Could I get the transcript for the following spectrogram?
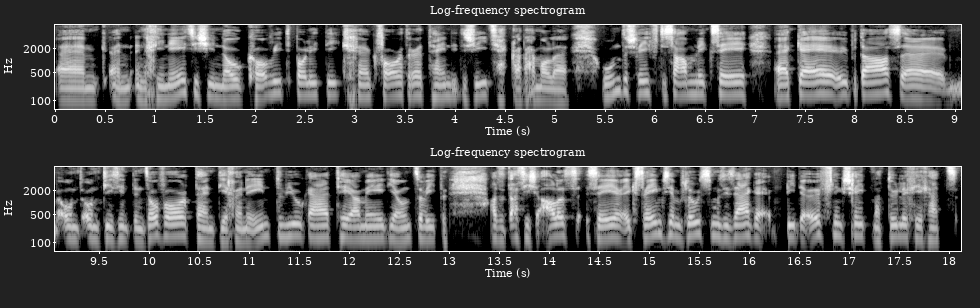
ähm, eine, eine chinesische No-Covid-Politik äh, gefordert haben, in der Schweiz. Hat, glaube ich, auch mal eine Unterschriftensammlung gesehen, äh, gegeben über das. Äh, und, und die sind dann sofort, haben die können Interview geben, TA Media und so weiter. Also das ist alles sehr extrem gewesen. Am Schluss muss ich sagen, bei den Öffnungsschritten natürlich, ich hätte es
